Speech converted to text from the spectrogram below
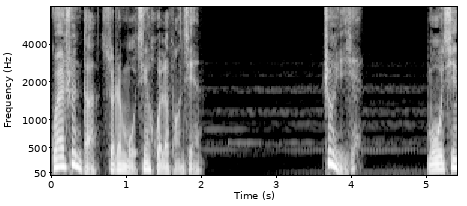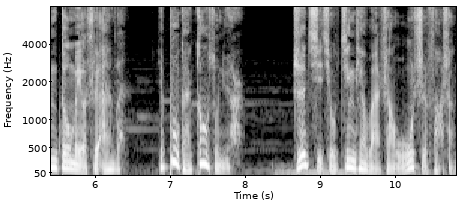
乖顺的随着母亲回了房间。这一夜，母亲都没有睡安稳，也不敢告诉女儿，只祈求今天晚上无事发生。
